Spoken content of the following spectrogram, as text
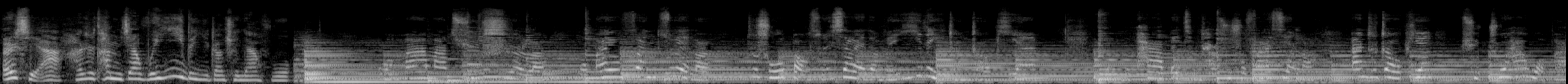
而且啊，还是他们家唯一的一张全家福。我妈妈去世了，我爸又犯罪了，这是我保存下来的唯一的一张照片。我不怕被警察叔叔发现了，按着照片去抓我爸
